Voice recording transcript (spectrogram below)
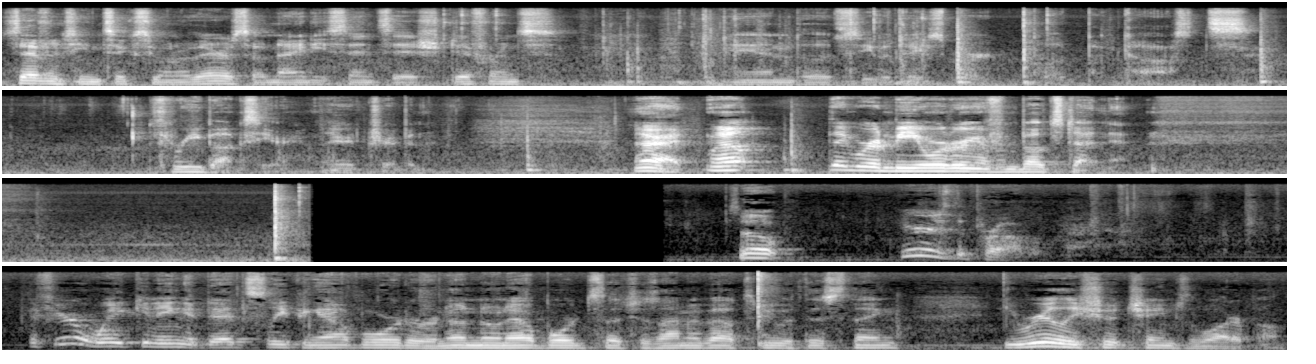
1761 over there, so 90 cents ish difference. And let's see what spark plug costs. Three bucks here. They're tripping. All right. Well, I think we're going to be ordering it from boats.net. So, here's the problem. If you're awakening a dead sleeping outboard or an unknown outboard such as I'm about to do with this thing, you really should change the water pump.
